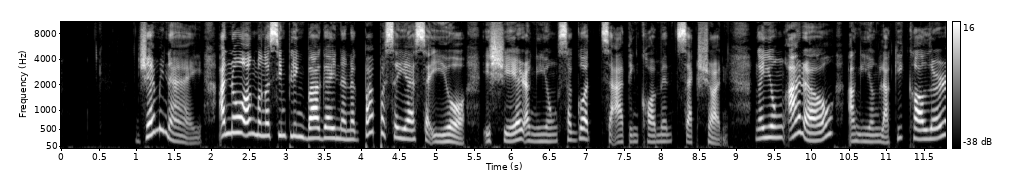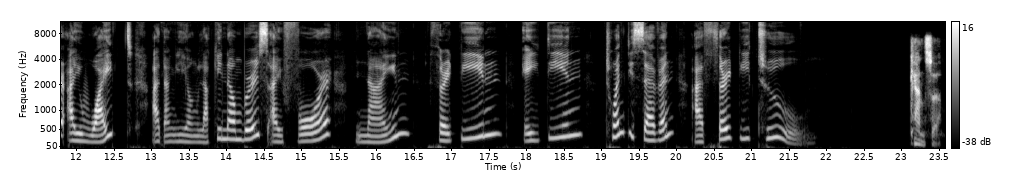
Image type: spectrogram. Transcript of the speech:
Gemini, ano ang mga simpleng bagay na nagpapasaya sa iyo? I-share ang iyong sagot sa ating comment section. Ngayong araw, ang iyong lucky color ay white at ang iyong lucky numbers ay 4, 9, 13, 18, 27 at 32. Cancer.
